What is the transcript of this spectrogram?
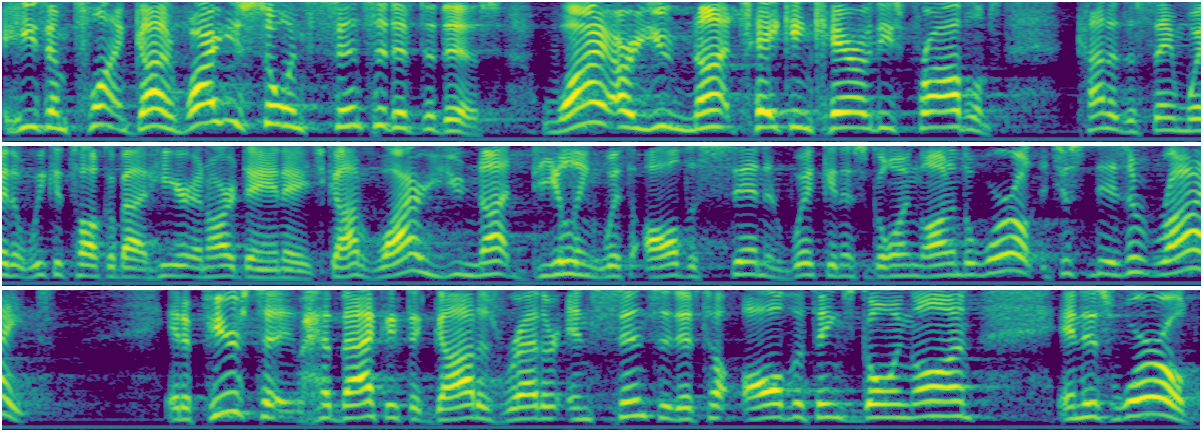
He's implying, God, why are you so insensitive to this? Why are you not taking care of these problems? Kind of the same way that we could talk about here in our day and age. God, why are you not dealing with all the sin and wickedness going on in the world? It just isn't right. It appears to Habakkuk that God is rather insensitive to all the things going on in this world.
